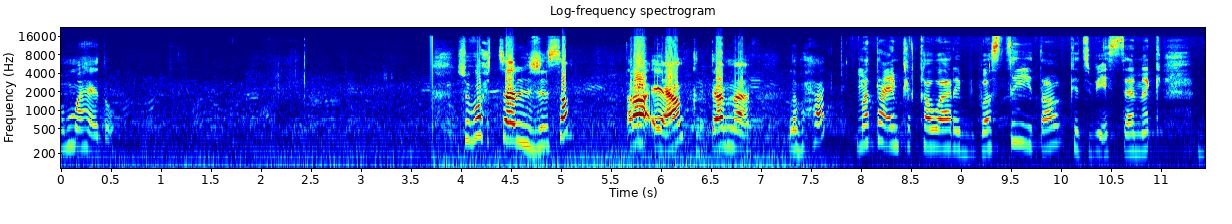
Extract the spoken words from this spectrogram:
هما هادو. شوفوا حتى الجلسة رائعة قدام البحر. مطاعم القوارب بسيطة كتبيع السمك ب-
